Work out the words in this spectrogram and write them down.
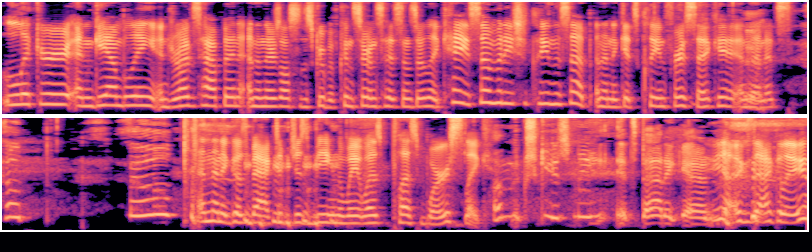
liquor and gambling and drugs happen, and then there's also this group of concerned citizens. They're like, "Hey, somebody should clean this up," and then it gets clean for a second, and then it's Help. Help. and then it goes back to just being the way it was, plus worse. Like, Um, excuse me, it's bad again. yeah, exactly.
